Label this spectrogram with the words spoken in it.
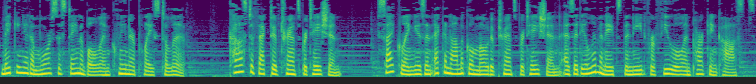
making it a more sustainable and cleaner place to live. Cost-effective transportation. Cycling is an economical mode of transportation as it eliminates the need for fuel and parking costs.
